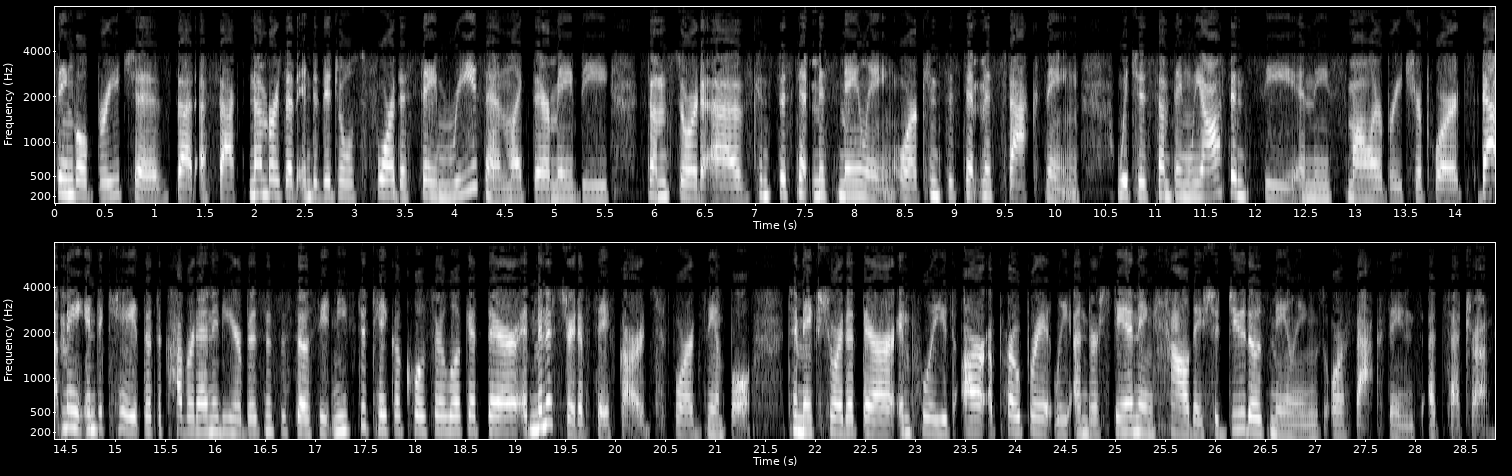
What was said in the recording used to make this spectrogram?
single breaches that affect numbers of individuals for the same reason, like there may be some sort of consistent mismailing or consistent misfaxing, which is something we often see in these smaller breach reports, that may indicate that the covered entity or business associate needs to take a closer look at their administrative safeguards, for example, to make sure that their employees are appropriately understanding how they should do those mailings or faxings, etc.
